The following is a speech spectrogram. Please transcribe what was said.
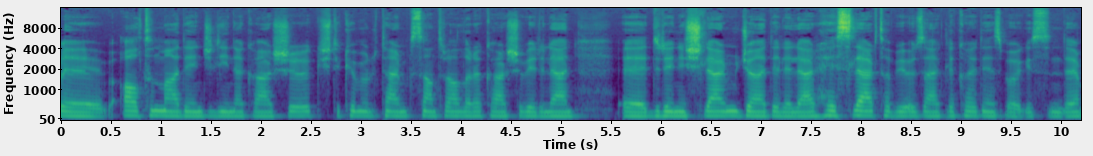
e, altın madenciliğine karşı işte kömürlü termik santrallara karşı verilen e, direnişler, mücadeleler, HES'ler tabii özellikle Karadeniz bölgesinde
